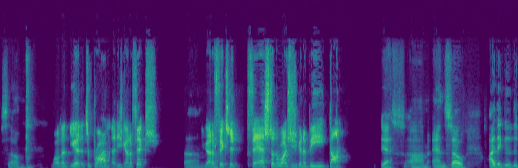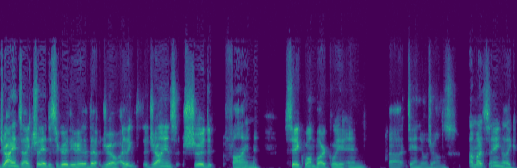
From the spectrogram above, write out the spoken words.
So, well, that yeah, that's a problem that he's got to fix. Um, you got to yeah. fix it fast, otherwise he's going to be done. Yes, um, and so I think that the Giants actually, I disagree with you here, that Joe. I think the Giants should find Saquon Barkley and uh, Daniel Jones. I'm not saying like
